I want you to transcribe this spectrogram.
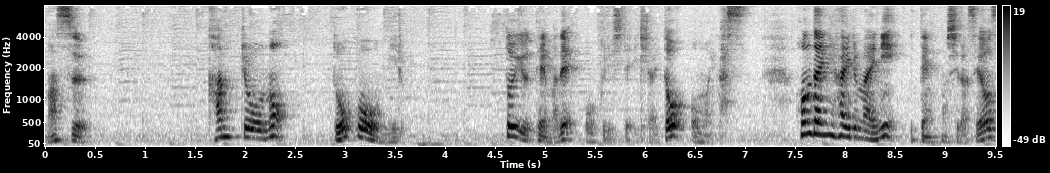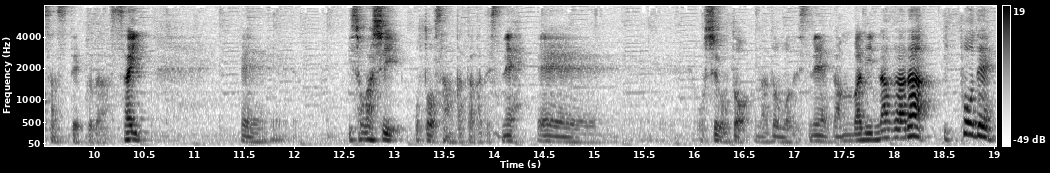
ます。環境のどこを見る？というテーマでお送りしていきたいと思います。本題に入る前に一点お知らせをさせてください、えー、忙しいお父さん方がですね、えーお仕事などもですね、頑張りながら、一方で、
